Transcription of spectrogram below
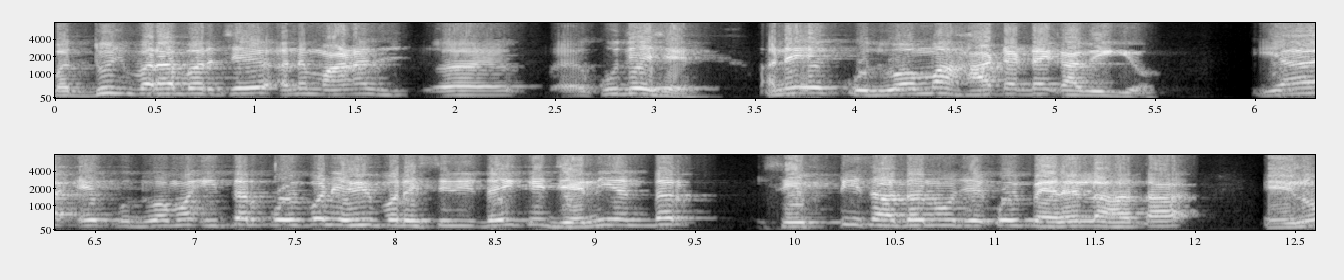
બધું જ બરાબર છે અને માણસ કૂદે છે અને એ કૂદવામાં હાર્ટ એટેક આવી ગયો. યા એ કૂદવામાં ઇતર કોઈ પણ એવી પરિસ્થિતિ થઈ કે જેની અંદર સેફટી સાધનો જે કોઈ પહેરેલા હતા, એનો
